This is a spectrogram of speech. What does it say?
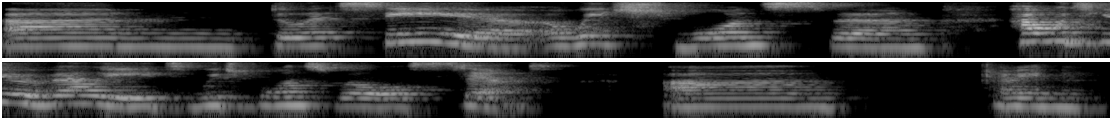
um, let's see uh, which bonds. Um, how would you evaluate which bonds will stand? Um, I mean,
